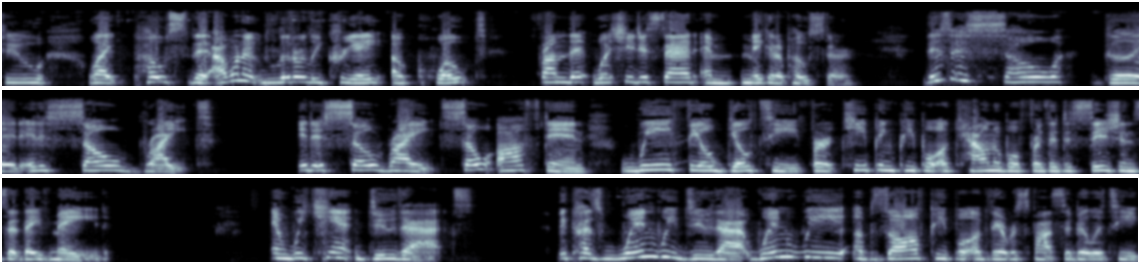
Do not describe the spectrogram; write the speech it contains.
to like post that. I want to literally create a quote from that what she just said and make it a poster. This is so good. It is so right. It is so right. So often we feel guilty for keeping people accountable for the decisions that they've made. And we can't do that Because when we do that, when we absolve people of their responsibility,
